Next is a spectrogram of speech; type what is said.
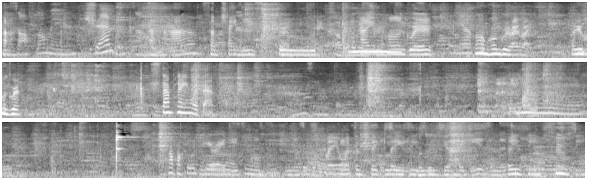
are we gonna no, eat, Pa? Soft lo mein. Shrimp. Uh-huh. Some Chinese food. I am hungry. Yep. I'm hungry. Right, right. Are you hungry? Stop playing with that. Papa. Put your IDs in this. In this Playing with this big lazy Susie. Your IDs in this. Lazy Susie.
